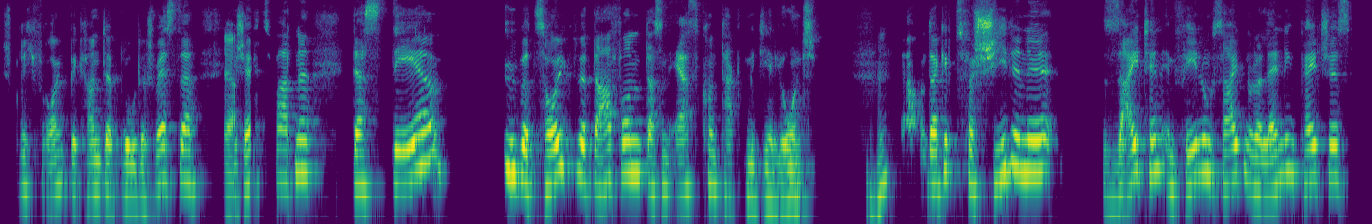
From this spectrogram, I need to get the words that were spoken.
sprich Freund, Bekannter, Bruder, Schwester, ja. Geschäftspartner, dass der überzeugt wird davon, dass ein Erstkontakt mit dir lohnt. Mhm. Ja, und da gibt es verschiedene Seiten, Empfehlungsseiten oder Landingpages,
